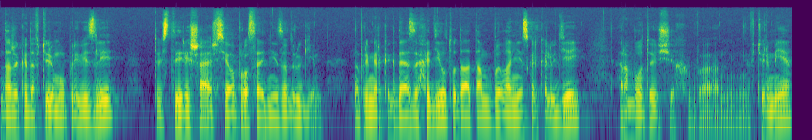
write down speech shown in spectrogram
Даже когда в тюрьму привезли, то есть ты решаешь все вопросы одни за другим. Например, когда я заходил туда, там было несколько людей, работающих в, в тюрьме,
